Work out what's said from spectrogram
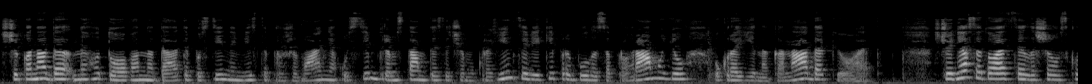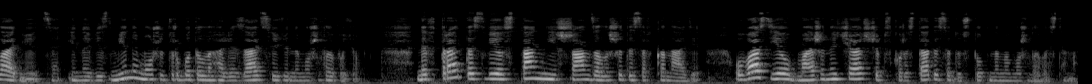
що Канада не готова надати постійне місце проживання усім 300 тисячам українців, які прибули за програмою Україна-Канада КЮЕТ. Щодня ситуація лише ускладнюється, і нові зміни можуть зробити легалізацію неможливою. Не втратьте свій останній шанс залишитися в Канаді. У вас є обмежений час, щоб скористатися доступними можливостями.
